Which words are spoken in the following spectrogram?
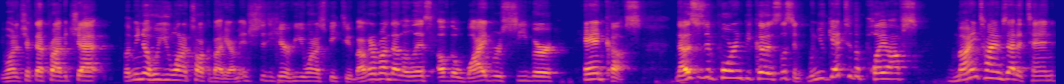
you want to check that private chat? Let me know who you want to talk about here. I'm interested to hear who you want to speak to. But I'm going to run down the list of the wide receiver handcuffs. Now, this is important because, listen, when you get to the playoffs, nine times out of 10,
